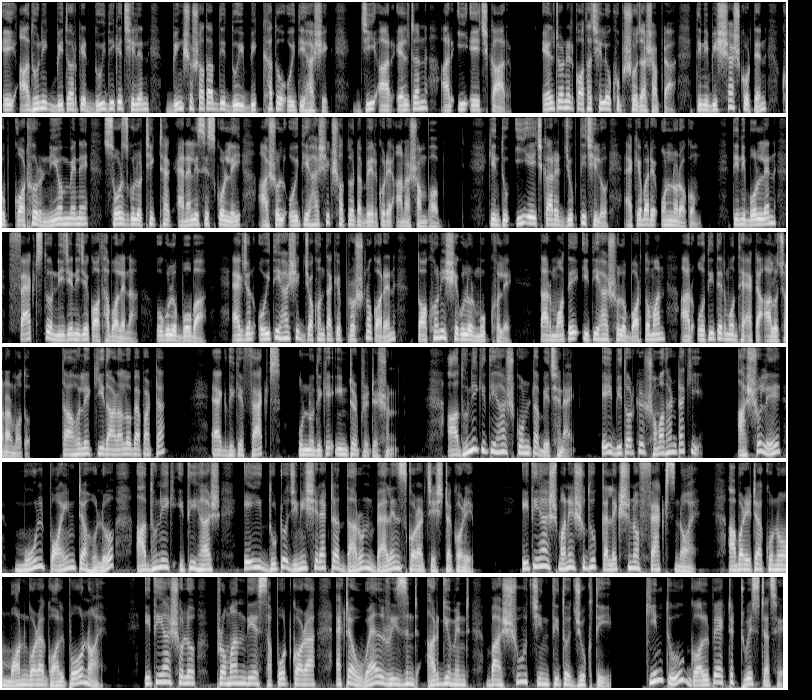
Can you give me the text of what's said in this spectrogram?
এই আধুনিক বিতর্কের দুই দিকে ছিলেন বিংশ শতাব্দীর দুই বিখ্যাত ঐতিহাসিক, জি আর এলটন আর ই এইচ কার। এলটনের কথা ছিল খুব সোজাসাপটা তিনি বিশ্বাস করতেন, খুব কঠোর নিয়ম মেনে সোর্সগুলো ঠিকঠাক অ্যানালিসিস করলেই আসল ঐতিহাসিক সত্যটা বের করে আনা সম্ভব। কিন্তু ইএইচ কারের যুক্তি ছিল একেবারে অন্যরকম। তিনি বললেন ফ্যাক্টস তো নিজে নিজে কথা বলে না, ওগুলো বোবা। একজন ঐতিহাসিক যখন তাকে প্রশ্ন করেন, তখনই সেগুলোর মুখ খোলে। তার মতে, ইতিহাস হলো বর্তমান আর অতীতের মধ্যে একটা আলোচনার মতো। তাহলে কি দাঁড়াল ব্যাপারটা? একদিকে ফ্যাক্টস অন্যদিকে ইন্টারপ্রিটেশন আধুনিক ইতিহাস কোনটা বেছে নেয়? এই বিতর্কের সমাধানটা কি? আসলে মূল পয়েন্টটা হল আধুনিক ইতিহাস এই দুটো জিনিসের একটা দারুণ ব্যালেন্স করার চেষ্টা করে। ইতিহাস মানে শুধু কালেকশন অফ ফ্যাক্টস নয়, আবার এটা কোনো মন গড়া গল্পও নয়। ইতিহাস হল প্রমাণ দিয়ে সাপোর্ট করা একটা ওয়েল রিজনড আর্গুমেন্ট বা সুচিন্তিত যুক্তি। কিন্তু গল্পে একটা টুইস্ট আছে।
